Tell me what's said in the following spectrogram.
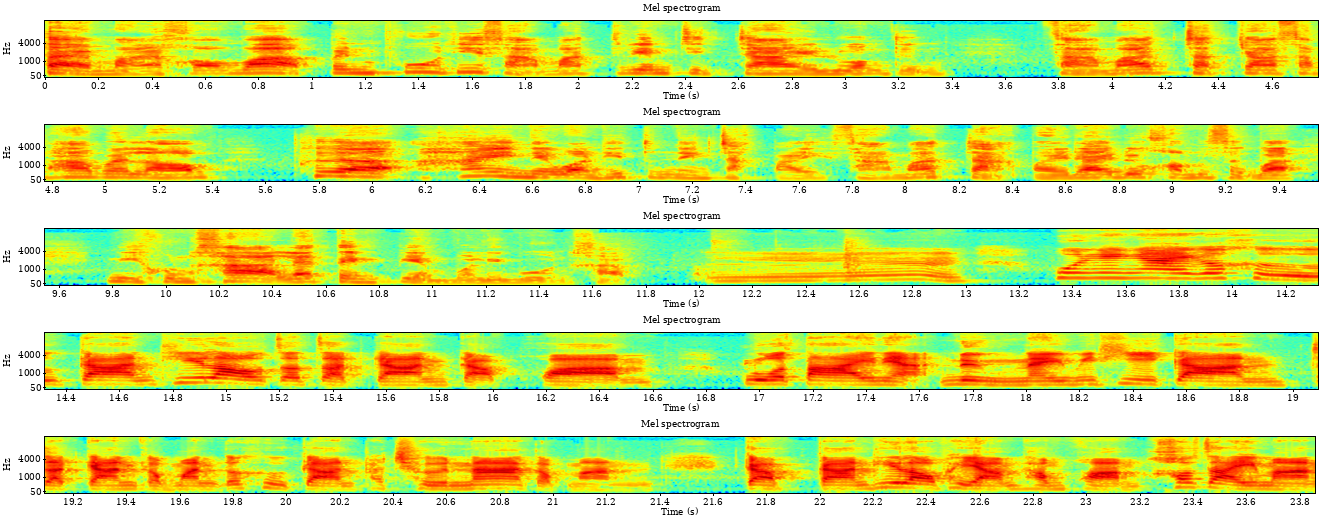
แต่หมายความว่าเป็นผู้ที่สามารถเตรียมจิตใจรวมถึง สามารถจัดการสภาพแวดล้อม เพื่อให้ในวันที่ตนเองจากไป สามารถจากไปได้ด้วยความรู้สึกว่ามีคุณค่าและเต็มเปี่ยมบริบูรณ์ครับ อืมพูดง่าย ๆก็คือการที่เราจะจัดการกับความกลัวตายเนี่ยหนึ่งในวิธีการจัดการกับมันก็คือการเผชิญหน้ากับมัน กับการที่เราพยายามทำความเข้าใจมัน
